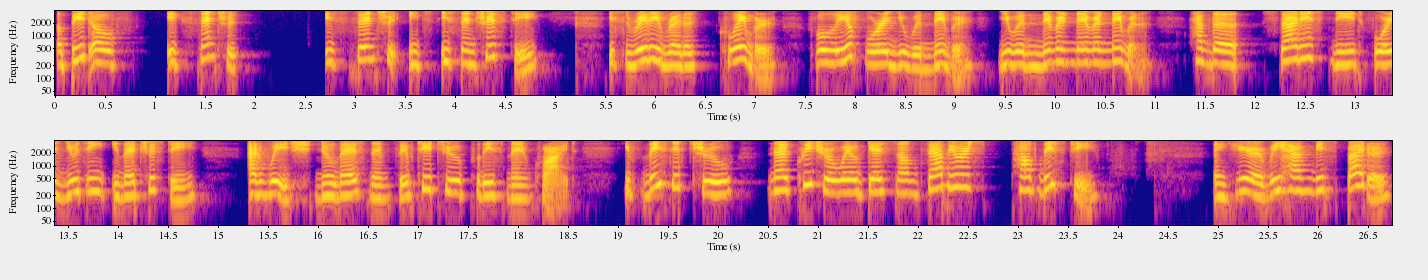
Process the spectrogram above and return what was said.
a bit of eccentric, eccentric, eccentricity. It's really rather clever, for therefore you will never, you will never, never, never have the slightest need for using electricity, at which no less than fifty-two policemen cried. If this is true, that creature will get some fabulous publicity. And here we have Miss Spider,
